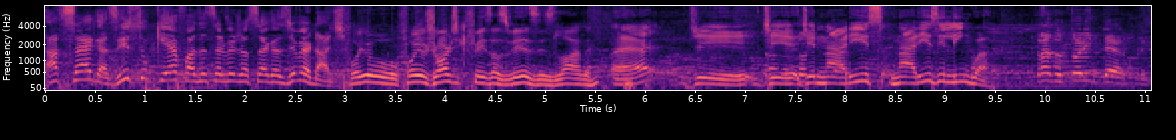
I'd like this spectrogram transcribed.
as cegas. Isso que é fazer cerveja cegas de verdade. Foi o, foi o Jorge que fez as vezes lá, né? É, de, de, de nariz, nariz e língua. Tradutor e intérprete.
